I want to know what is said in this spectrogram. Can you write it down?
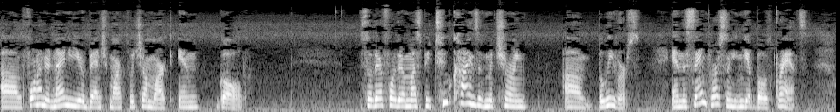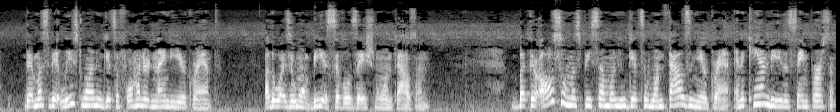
um, 490 year benchmarks, which are marked in gold. So, therefore, there must be two kinds of maturing um, believers. And the same person can get both grants. There must be at least one who gets a 490 year grant. Otherwise, there won't be a Civilization 1000. But there also must be someone who gets a 1,000 year grant, and it can be the same person.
